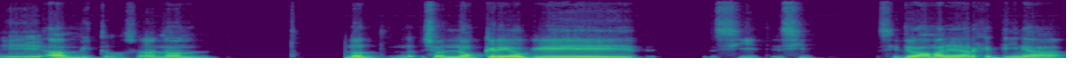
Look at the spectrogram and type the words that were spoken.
eh, ámbito. O sea, no, no, yo no creo que si, si, si te va mal en Argentina,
